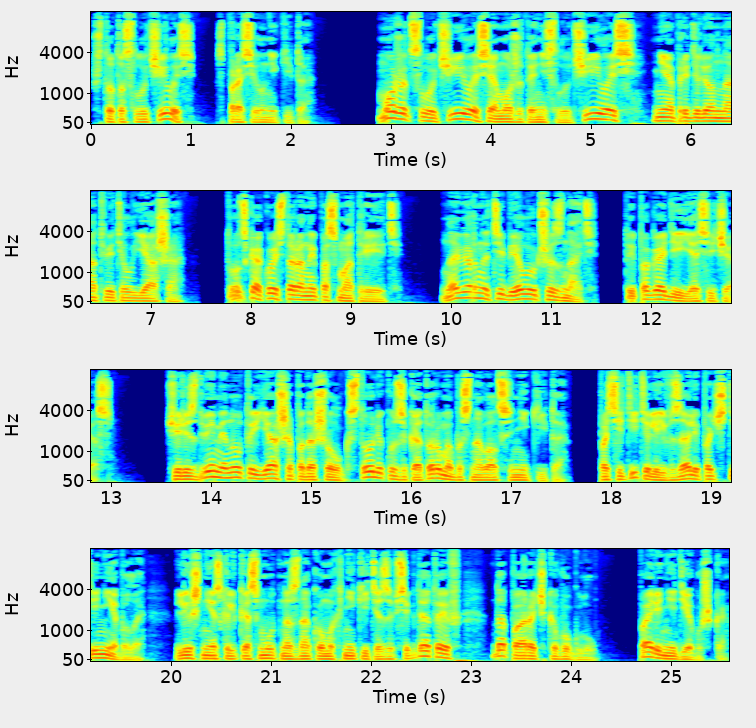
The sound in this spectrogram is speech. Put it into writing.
«Что-то случилось?» — спросил Никита. «Может, случилось, а может и не случилось», — неопределенно ответил Яша. «Тут с какой стороны посмотреть. Наверное, тебе лучше знать. Ты погоди, я сейчас». Через две минуты Яша подошел к столику, за которым обосновался Никита. Посетителей в зале почти не было — лишь несколько смутно знакомых Никите завсегдатаев, да парочка в углу. Парень и девушка.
